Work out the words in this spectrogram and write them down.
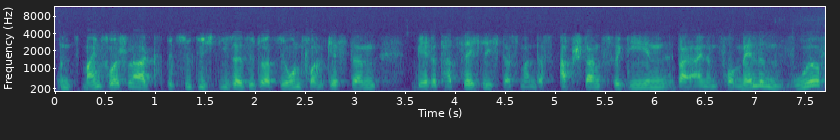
Und mein Vorschlag bezüglich dieser Situation von gestern wäre tatsächlich, dass man das Abstandsvergehen bei einem formellen Wurf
